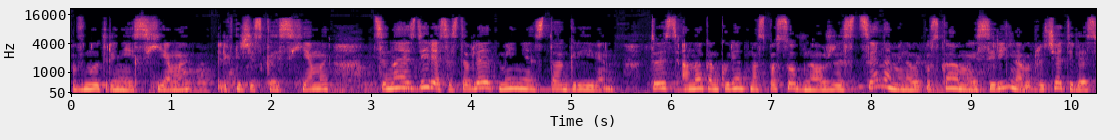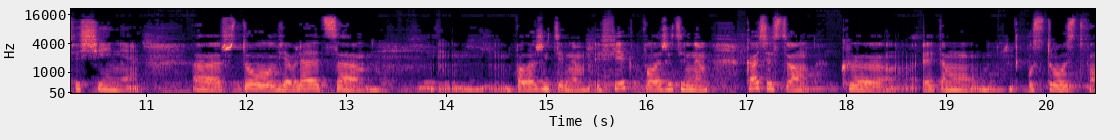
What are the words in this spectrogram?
внутренней схемы, электрической схемы, цена изделия составляет менее 100 гривен. То есть она конкурентоспособна уже с ценами на выпускаемые серийно выключатели освещения, э, что является положительным эффект, положительным качеством к этому устройству.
